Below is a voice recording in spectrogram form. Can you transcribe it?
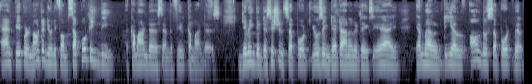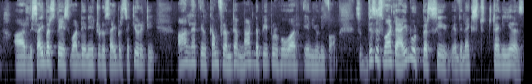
and people not in uniform supporting the commanders and the field commanders, giving the decision support using data analytics, AI, ML, DL, all those support will, or the cyberspace, what they need to do, cyber security, all that will come from them, not the people who are in uniform. So this is what I would perceive in the next 10 years.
